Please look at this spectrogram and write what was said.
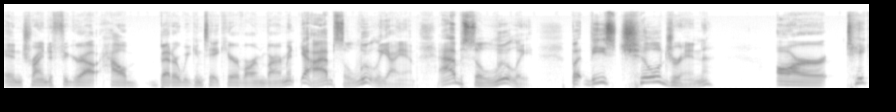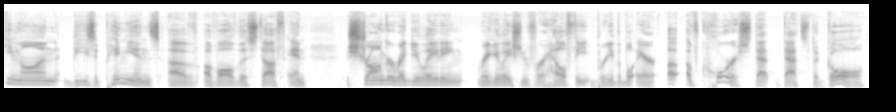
and trying to figure out how better we can take care of our environment? Yeah, absolutely I am. Absolutely. But these children are taking on these opinions of of all this stuff and stronger regulating regulation for healthy breathable air. Of course that that's the goal.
